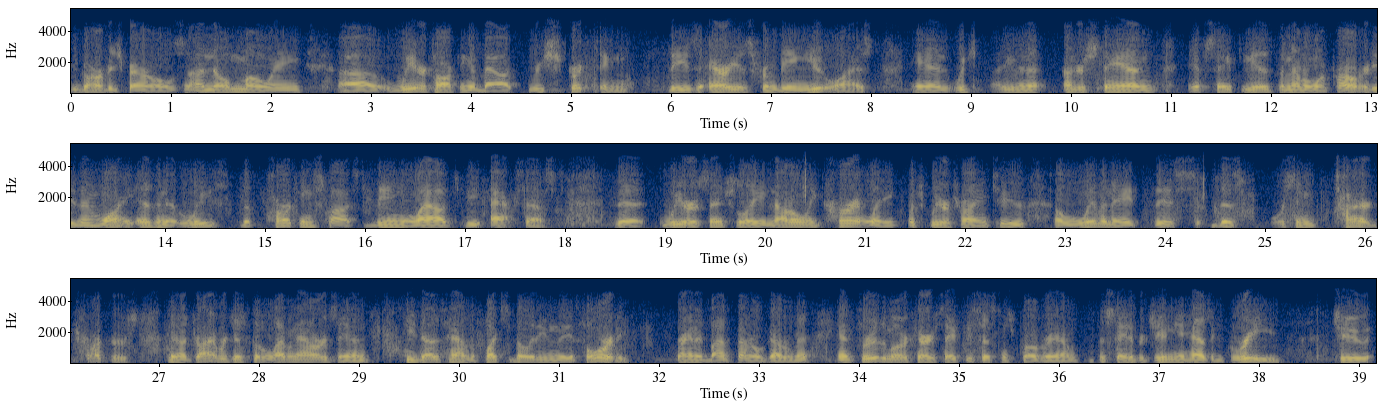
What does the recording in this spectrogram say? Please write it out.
garbage barrels, uh, no mowing. Uh, we are talking about restricting these areas from being utilized, and we cannot even understand if safety is the number one priority, then why isn't at least the parking spots being allowed to be accessed? That we are essentially not only currently, which we are trying to eliminate this this forcing tired truckers. You know, a driver just put 11 hours in. He does have the flexibility and the authority granted by the federal government, and through the Motor Carrier Safety Assistance Program, the state of Virginia has agreed to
